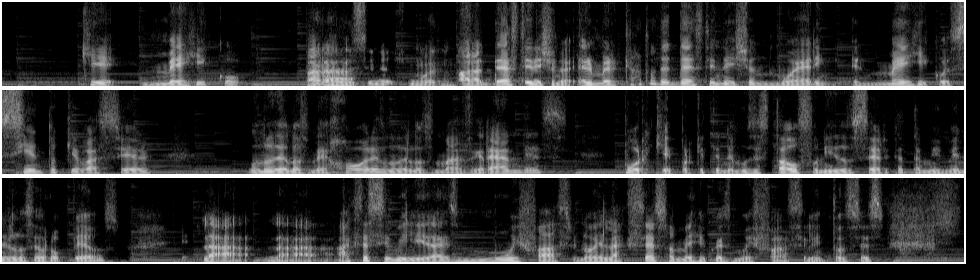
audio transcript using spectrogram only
que México para, Destination Wedding. Para Destination El mercado de Destination Wedding en México siento que va a ser uno de los mejores, uno de los más grandes. ¿Por qué? Porque tenemos Estados Unidos cerca, también vienen los europeos. La, accesibilidad es muy fácil, ¿no? El acceso a México es muy fácil. Entonces,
